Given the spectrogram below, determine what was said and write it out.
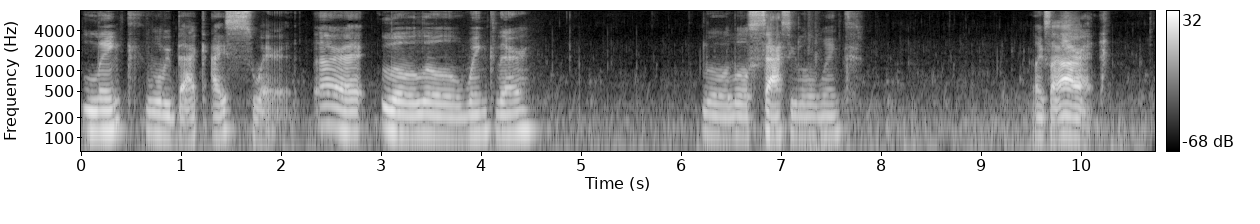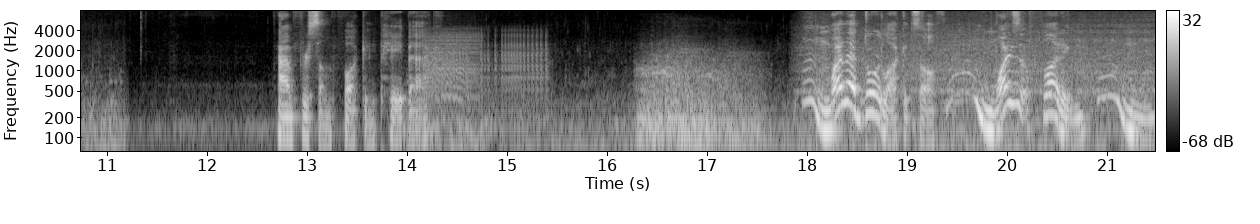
Link will be back, I swear it. Alright, little little wink there. Little little sassy little wink. Link's like, alright. Time for some fucking payback. Hmm, why that door lock itself? Hmm, why is it flooding? Hmm.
